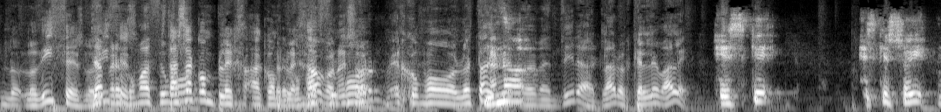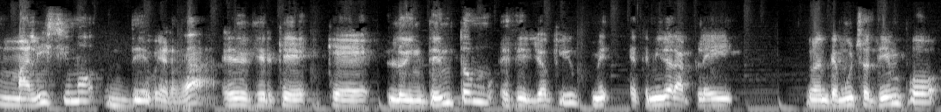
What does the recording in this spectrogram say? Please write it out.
lo, lo dices, lo Ya, dices. pero ¿cómo hace Estás acompleja- acomplejado con humor, eso. Es como lo está diciendo no. de mentira, claro, es que él le vale. Es que, es que soy malísimo de verdad. Es decir, que, que lo intento. Es decir, yo aquí me- he tenido la Play durante mucho tiempo.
